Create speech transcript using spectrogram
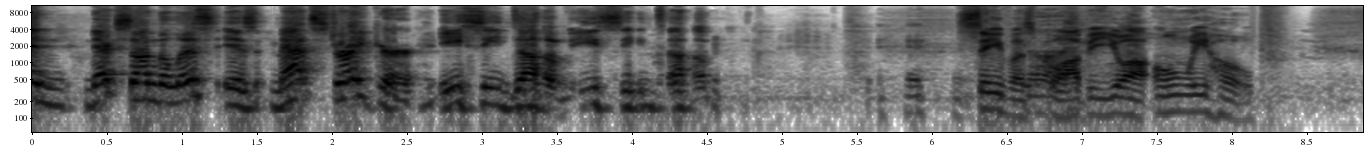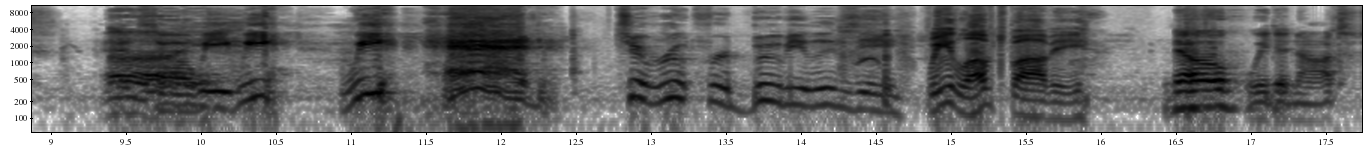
and next on the list is Matt Striker, EC dub, EC dub. Save us, God. Bobby. You are only hope. And so we we we had to root for Booby Lindsay. We loved Bobby. No, we did not.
